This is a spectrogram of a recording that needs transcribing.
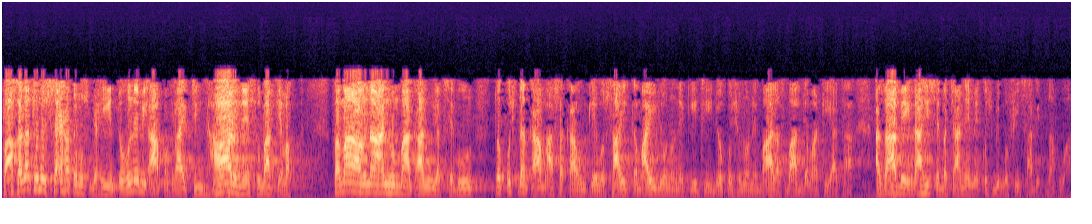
फाखदत मुसहत मुस्बहीन तो उन्हें भी आप पकड़ा एक चिंगार ने सुबह के वक्त फमा अगना अनहुम माकानू यकसेबून। तो कुछ न काम आ सका उनके, वो सारी कमाई जो उन्होंने की थी, जो कुछ उन्होंने माल असबाब जमा किया था, अजाब इलाही से बचाने में कुछ भी मुफीद साबित न हुआ।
